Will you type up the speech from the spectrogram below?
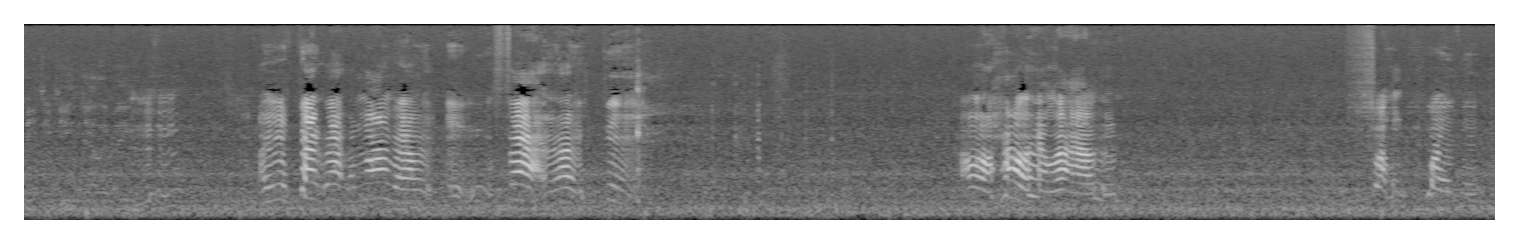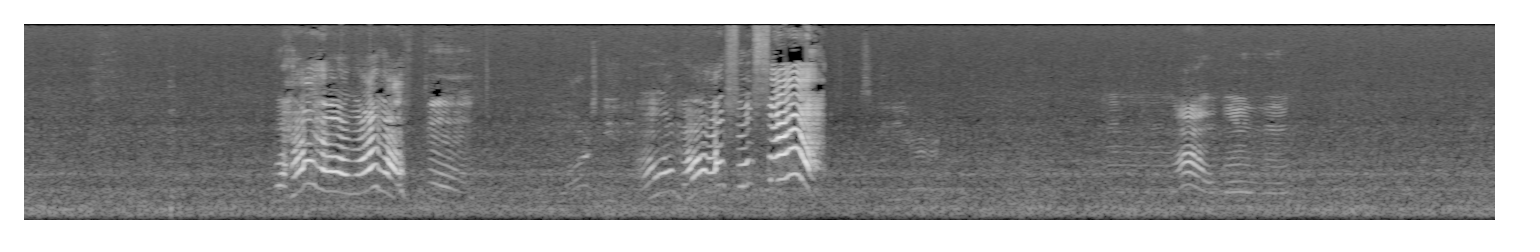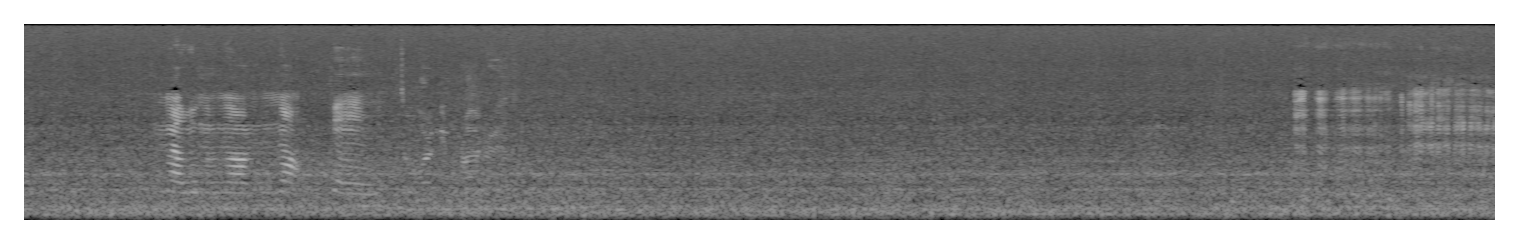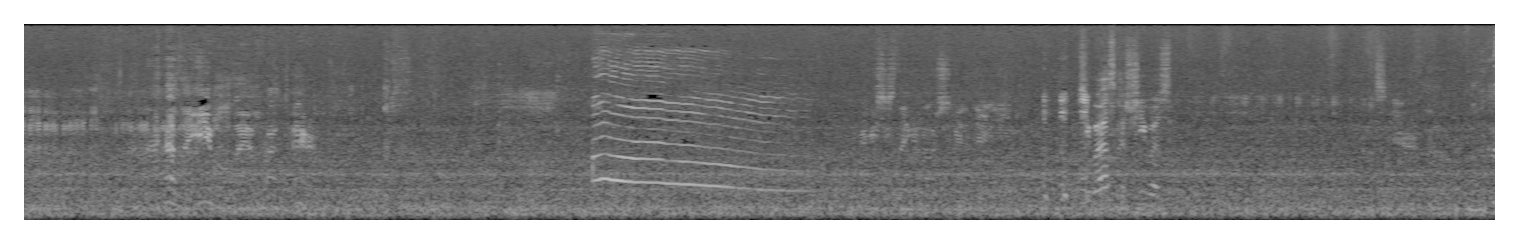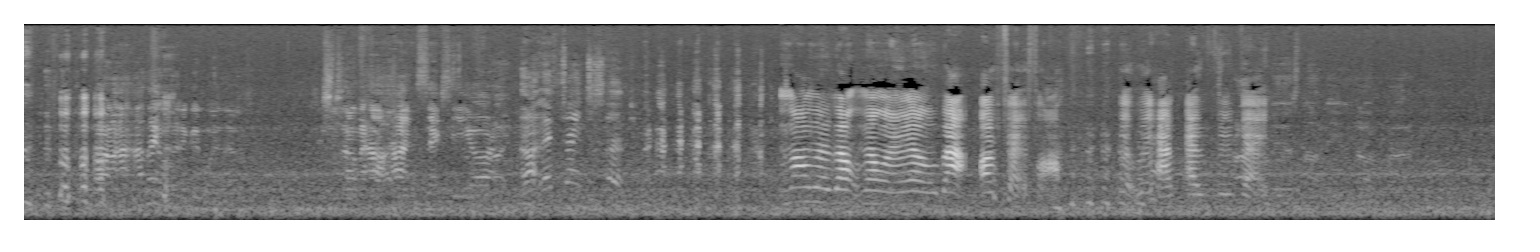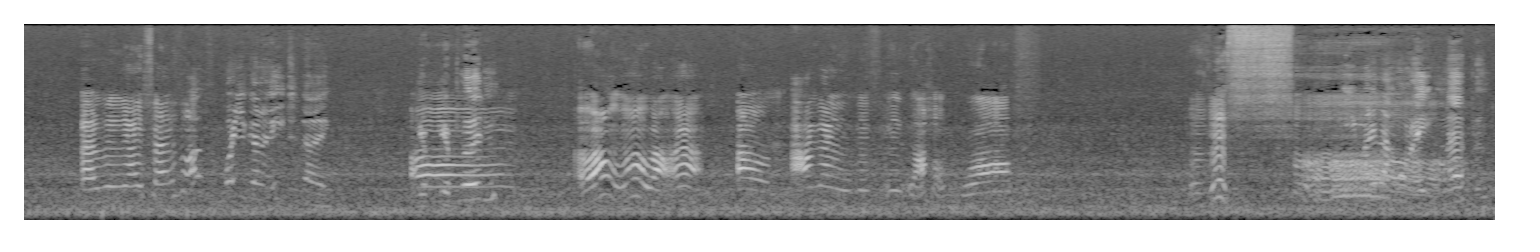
Peachy keen jelly? Mm-hmm. I just can't wrap my mind around it. It- It's fat and I was skinny. oh, the hell that happened. Fucking crazy. Well, how the hell am I not skinny? You are skinny. Oh my god, I'm so fat! Skinnier. Mm, I don't believe you. No, no, no, no, not skinny. It's a work in progress. That's the evil laugh right there. Maybe she's thinking what she's gonna do. She was because she was. I'm scared. I, I think it was in a good way though. She's talking about how hot and sexy you are. Uh, let's change the subject. Mama don't know anything about our sex life that we have every day. Every day sex life? What are you going to eat today? Your, your pudding? Um, I don't know about that. Um, I may just eat like a broth. Is this You may not want to eat nothing,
